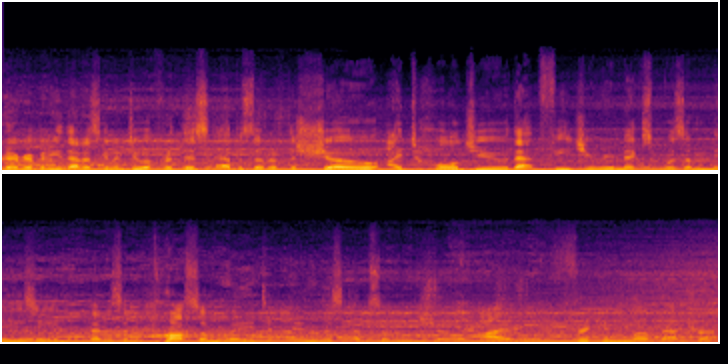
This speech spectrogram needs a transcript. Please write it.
Right, everybody, that is going to do it for this episode of the show. I told you that Fiji remix was amazing. That is an awesome way to end this episode of the show. I freaking love that track.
